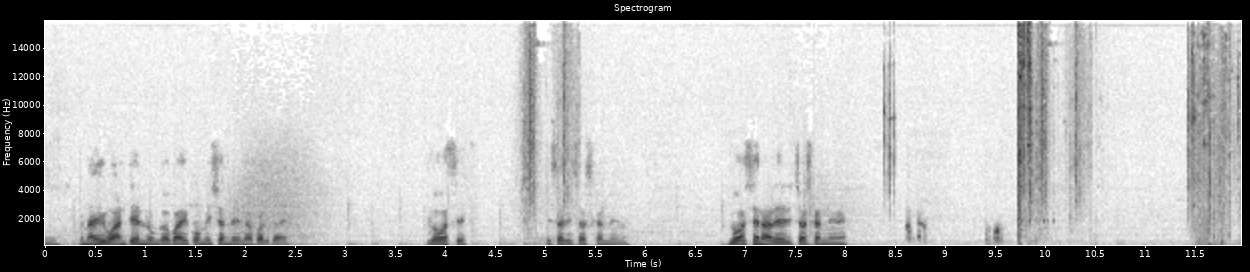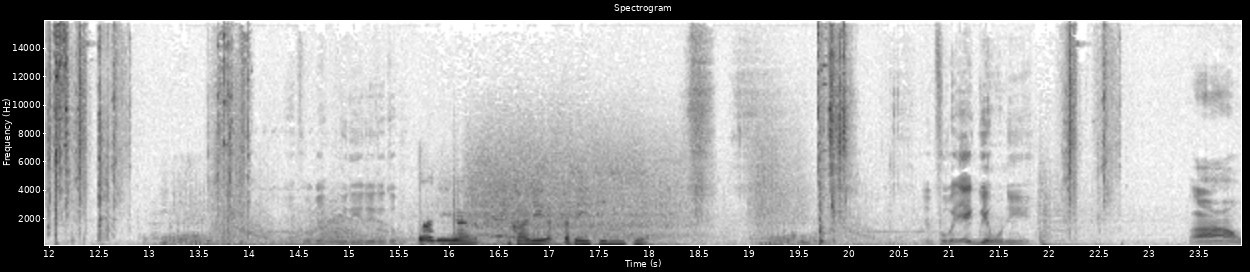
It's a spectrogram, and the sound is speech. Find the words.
नहीं वन टेन लूँगा भाई कमीशन लेना पड़ता है लॉस है ऐसा रिचार्ज करने में। लॉस है ना रे रिचार्ज करने में। तो। गाड़ीका एक भी एमो नहीं आओ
